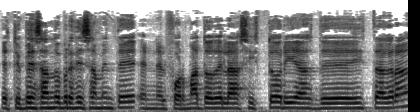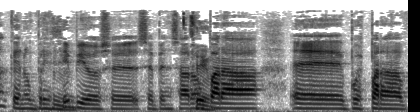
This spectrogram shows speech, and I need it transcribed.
Estoy pensando precisamente en el formato de las historias de Instagram, que en un principio mm. se, se, pensaron para, eh, pues para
